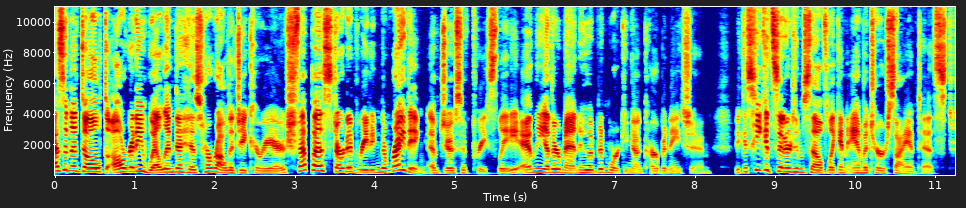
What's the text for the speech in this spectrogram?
As an adult, already well into his horology career, Schweppe started reading the writing of Joseph Priestley and the other men who had been working on carbonation, because he considered himself like an amateur scientist.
